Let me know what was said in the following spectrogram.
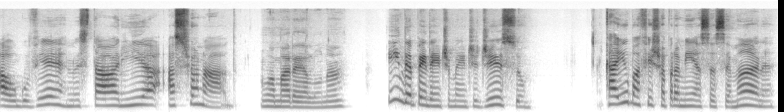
ao governo estaria acionado. O amarelo, né? Independentemente disso, caiu uma ficha para mim essa semana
